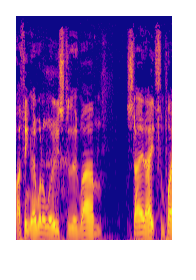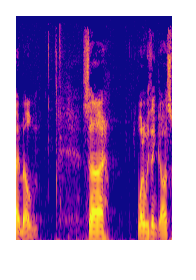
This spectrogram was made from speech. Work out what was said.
I think they want to lose to um, stay in eighth and play in Melbourne. So, what do we think, guys?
